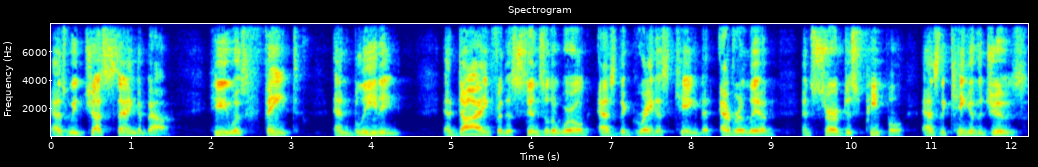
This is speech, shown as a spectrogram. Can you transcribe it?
as we just sang about. He was faint and bleeding and dying for the sins of the world as the greatest king that ever lived and served his people as the king of the Jews.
